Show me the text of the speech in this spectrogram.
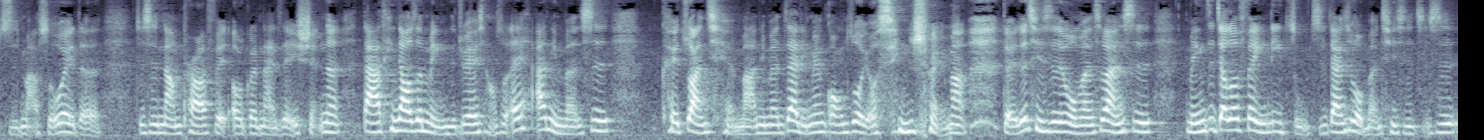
织嘛，所谓的就是 non-profit organization，那大家听到这名字就会想。想说，哎啊，你们是可以赚钱吗？你们在里面工作有薪水吗？对，就其实我们虽然是名字叫做非营利组织，但是我们其实只是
